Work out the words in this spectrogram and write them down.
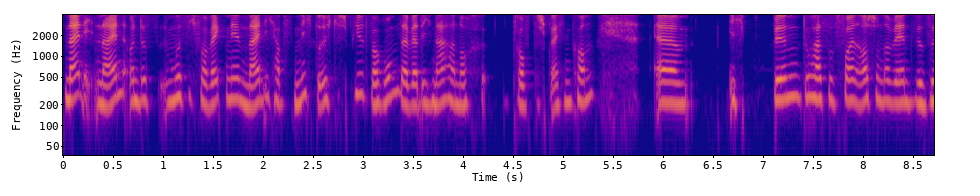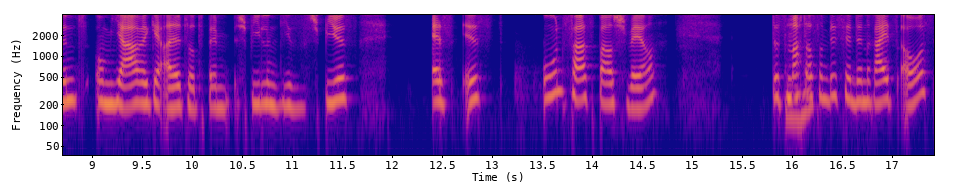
Nein, nein, und das muss ich vorwegnehmen. Nein, ich habe es nicht durchgespielt. Warum? Da werde ich nachher noch drauf zu sprechen kommen. Ähm, ich bin, du hast es vorhin auch schon erwähnt, wir sind um Jahre gealtert beim Spielen dieses Spiels. Es ist unfassbar schwer. Das mhm. macht auch so ein bisschen den Reiz aus.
